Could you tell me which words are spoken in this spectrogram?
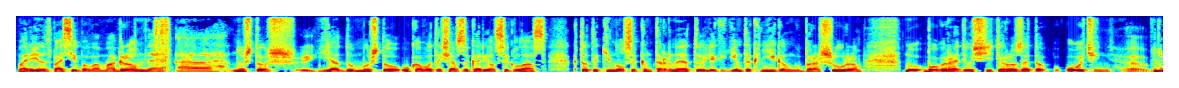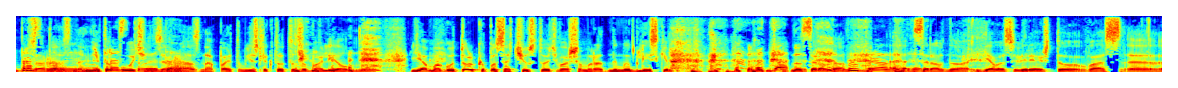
Марина, спасибо вам огромное. А, ну что ж, я думаю, что у кого-то сейчас загорелся глаз, кто-то кинулся к интернету или каким-то книгам, к брошюрам. Ну, бога ради, учтите, роза это очень э, непростое, заразно. Непростое, это очень да. заразно. Поэтому, если кто-то заболел, ну, я могу только посочувствовать вашим родным и близким. Но все равно, все равно, я вас уверяю, что вас э,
